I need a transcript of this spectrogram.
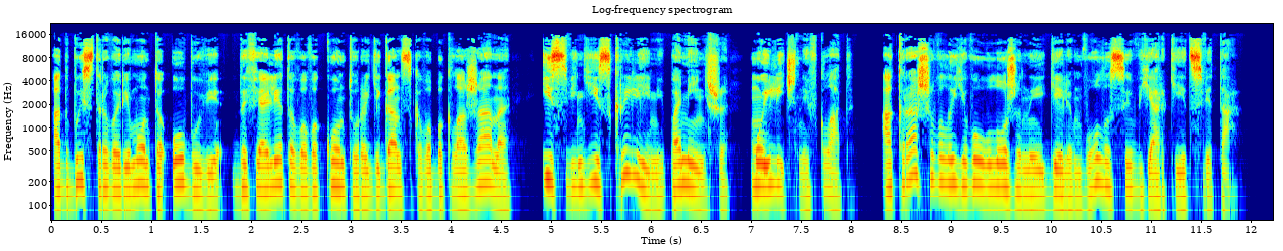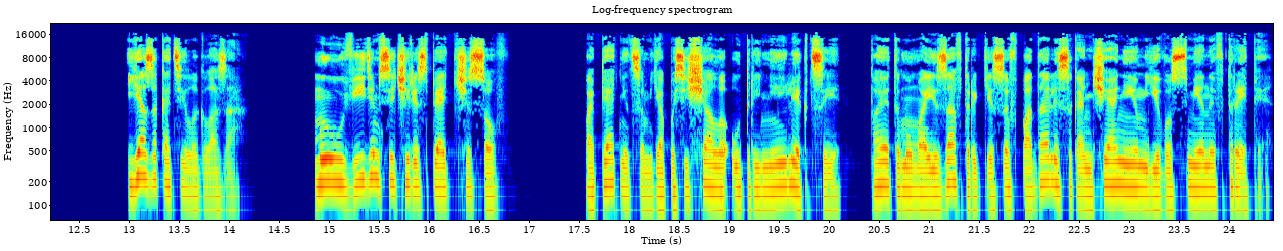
от быстрого ремонта обуви до фиолетового контура гигантского баклажана и свиньи с крыльями поменьше, мой личный вклад, окрашивала его уложенные гелем волосы в яркие цвета. Я закатила глаза. Мы увидимся через пять часов. По пятницам я посещала утренние лекции, поэтому мои завтраки совпадали с окончанием его смены в трепе.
